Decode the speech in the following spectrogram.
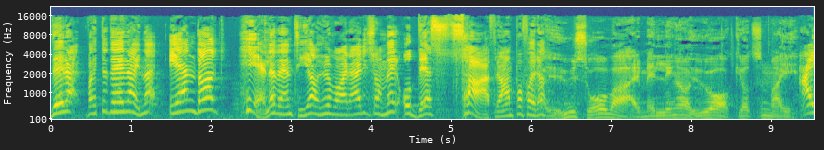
Det, vet du, det regna én dag hele den tida hun var her i sommer, og det sa jeg fra ham på forhånd. Hun så værmeldinga, hun akkurat som meg. Nei,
